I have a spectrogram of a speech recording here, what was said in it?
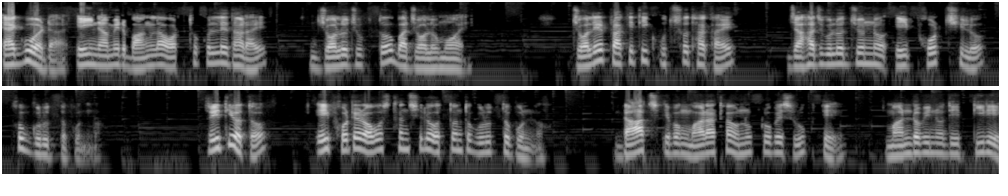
অ্যাগুয়াডা এই নামের বাংলা অর্থ করলে দাঁড়ায় জলযুক্ত বা জলময়। জলের প্রাকৃতিক উৎস থাকায় জাহাজগুলোর জন্য এই ফোর্ট ছিল খুব গুরুত্বপূর্ণ। তৃতীয়ত এই ফোর্টের অবস্থান ছিল অত্যন্ত গুরুত্বপূর্ণ। ডাচ এবং মারাঠা অনুপ্রবেশ রুখতে মান্ডবী নদীর তীরে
